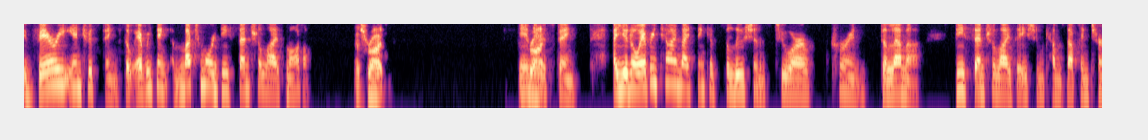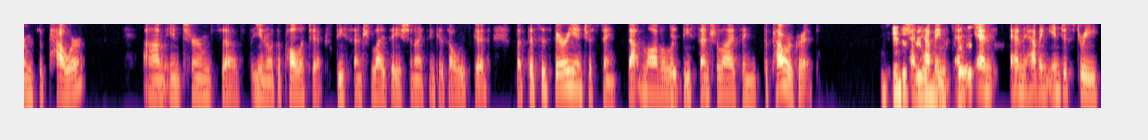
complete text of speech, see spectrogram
Very interesting. So everything much more decentralized model. That's right. That's interesting. Right. Uh, you know, every time I think of solutions to our current dilemma, decentralization comes up in terms of power, um, in terms of you know the politics. Decentralization, I think, is always good. But this is very interesting. That model of decentralizing the power grid, industry and having and, and, and having industry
